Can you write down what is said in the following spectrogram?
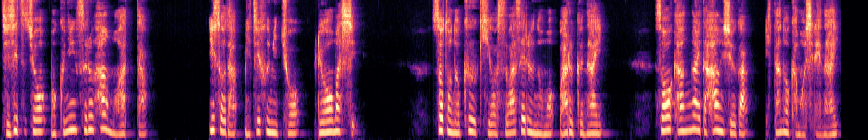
事実上黙認する藩もあった。磯田道文町、龍馬市。外の空気を吸わせるのも悪くない。そう考えた藩主がいたのかもしれない。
